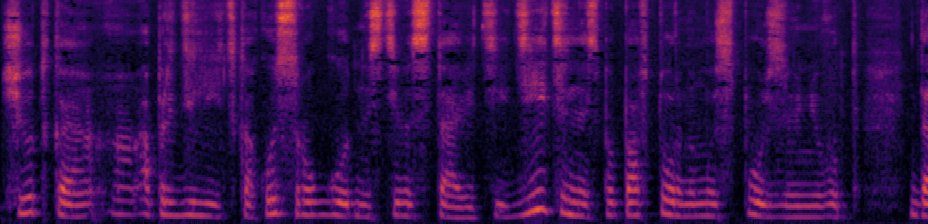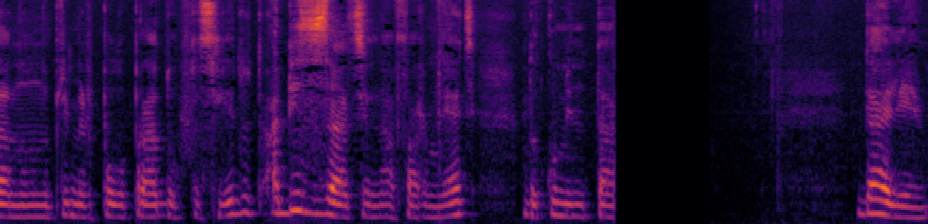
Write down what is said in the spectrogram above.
четко определить, какой срок годности вы ставите. деятельность по повторному использованию вот данного, например, полупродукта следует обязательно оформлять документально. Далее.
